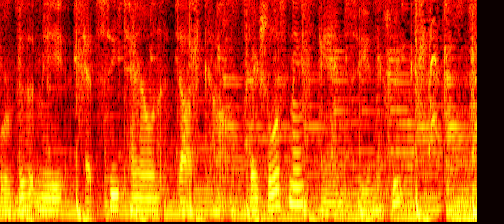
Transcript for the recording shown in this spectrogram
or visit me at seatown.com. Thanks for listening and see you next week.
